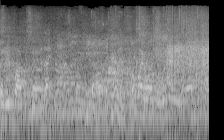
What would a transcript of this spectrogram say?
75% of the is. Nobody wants to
